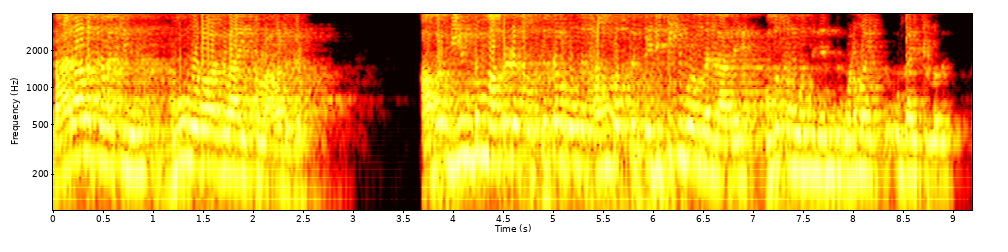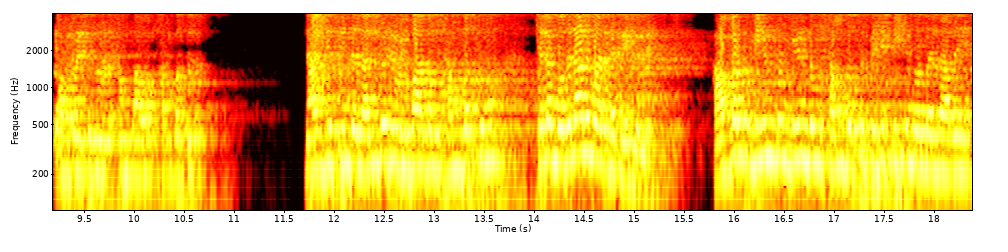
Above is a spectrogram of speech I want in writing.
ധാരാളക്കണക്കിന് ഭൂവുടമകളായിട്ടുള്ള ആളുകൾ. അവർ വീണ്ടും അവരുടെ സ്വത്തുക്കൾ കൊണ്ട് സമ്പത്ത് പെരുപ്പിക്കുന്നു എന്നല്ലാതെ പൊതുസമൂഹത്തിന് എന്ത് ഗുണമായി ഉണ്ടായിട്ടുള്ളത്? കോർപ്പറേറ്റുകളുടെ സംഭാവന സമ്പത്തുകൾ രാജ്യത്തിന്റെ നല്ലൊരു വിഭാഗം സമ്പത്തും ചില മുതലാളിമാരുടെ കയ്യിലല്ലേ? അവർ വീണ്ടും വീണ്ടും സമ്പത്ത് പെരുപ്പിക്കുന്നു എന്നല്ലാതെ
